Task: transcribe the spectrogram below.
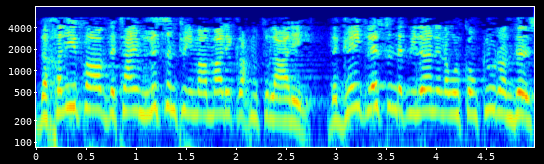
the Khalifa of the time listened to Imam Malik rahmatullah alayhi. The great lesson that we learn, and I will conclude on this.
